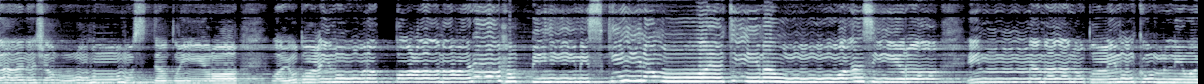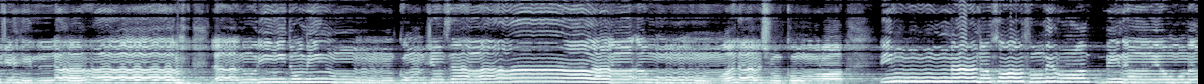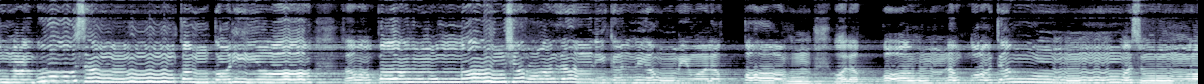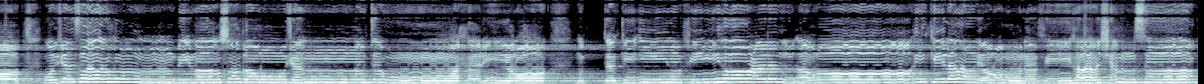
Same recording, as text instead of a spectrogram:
كان شره مستطيرا ويطعمون الطعام على حبه مسكينا ويتيما وأسيرا إنما نطعمكم لوجه الله لا نريد منكم جزاء شكورا. إنا نخاف من ربنا يوما عبوسا قمطريرا. فوقاهم الله شر ذلك اليوم ولقاهم ولقاهم نضرة وسرورا وجزاهم بما صبروا جنة وحريرا متكئين فيها على الأرائك لا يرون فيها شمسا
